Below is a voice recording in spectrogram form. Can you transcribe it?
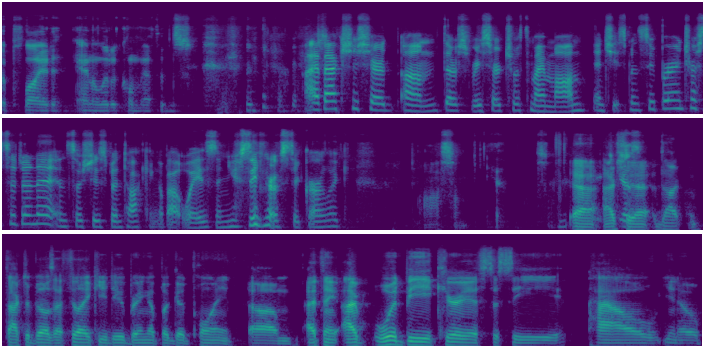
applied analytical methods. I've actually shared um, there's research with my mom, and she's been super interested in it, and so she's been talking about ways and using roasted garlic. Awesome. Yeah. Awesome. Yeah, actually, Yes. uh, doc, Dr. Bills, I feel like you do bring up a good point. Um, I think I would be curious to see how, you know,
